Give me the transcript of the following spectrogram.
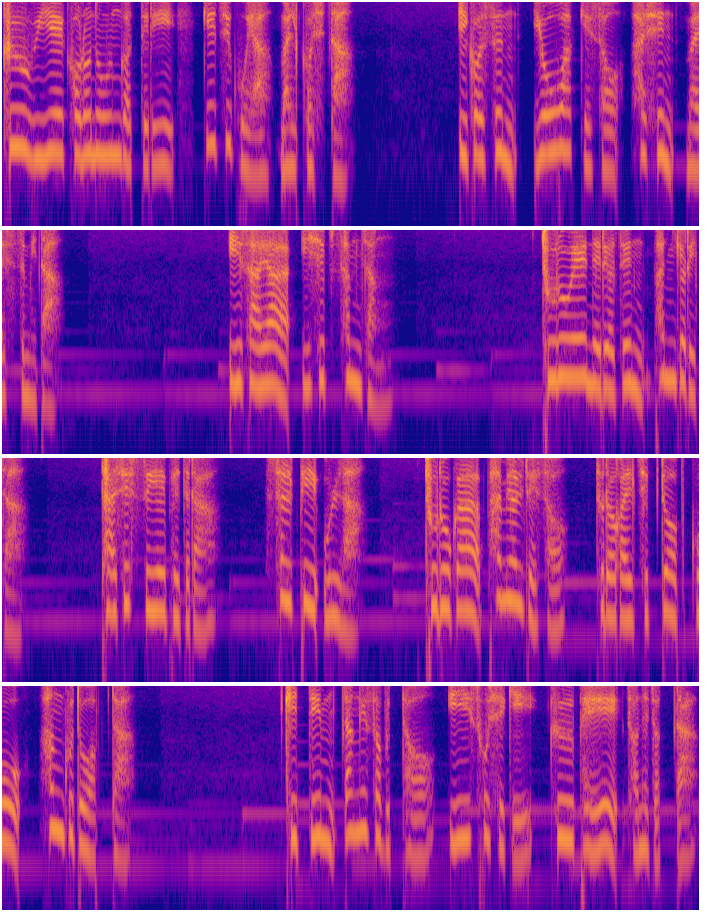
그 위에 걸어놓은 것들이 깨지고야 말 것이다. 이것은 여호와께서 하신 말씀이다. 이사야 23장 두로에 내려진 판결이다. 다시스의 배들아 슬피 울라. 두로가 파멸돼서 들어갈 집도 없고 항구도 없다. 기띔 땅에서부터 이 소식이 그 배에 전해졌다.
